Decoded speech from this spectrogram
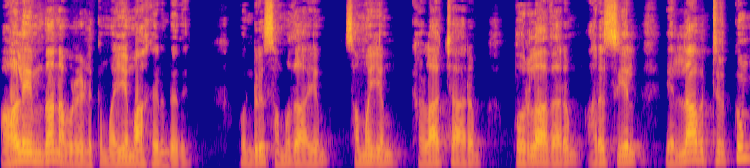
ஆலயம்தான் அவர்களுக்கு மையமாக இருந்தது. ஒன்று சமுதாயம் சமயம் கலாச்சாரம் பொருளாதாரம் அரசியல் எல்லாவற்றிற்கும்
